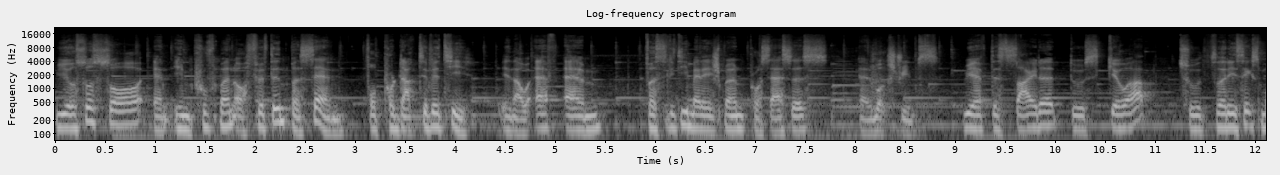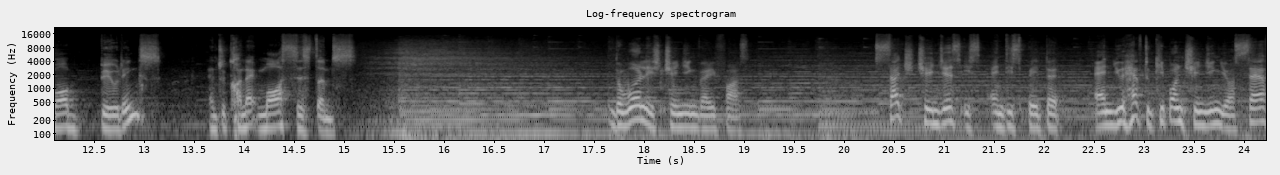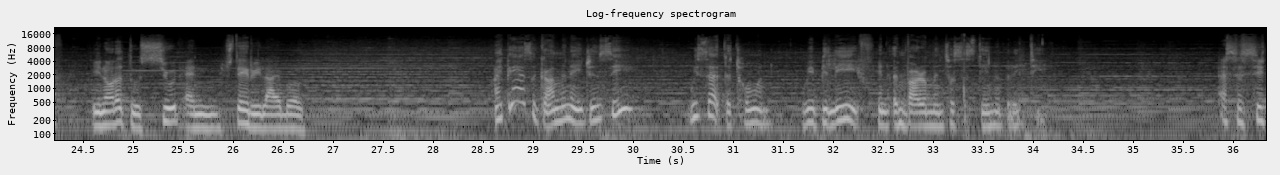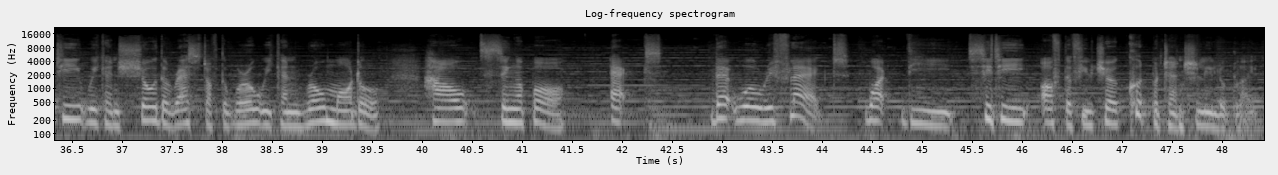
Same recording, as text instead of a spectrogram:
We also saw an improvement of 15% for productivity in our FM, facility management processes, and work streams. We have decided to scale up to 36 more buildings and to connect more systems. The world is changing very fast such changes is anticipated and you have to keep on changing yourself in order to suit and stay reliable. I think as a government agency, we set the tone. We believe in environmental sustainability. As a city, we can show the rest of the world, we can role model how Singapore acts that will reflect what the city of the future could potentially look like.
